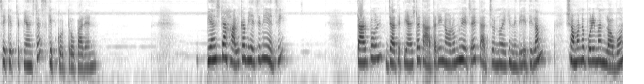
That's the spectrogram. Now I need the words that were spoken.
সেক্ষেত্রে পেঁয়াজটা স্কিপ করতেও পারেন। পেঁয়াজটা হালকা ভেজে নিয়েছি। তারপর যাতে পেঁয়াজটা তাড়াতাড়ি নরম হয়ে যায়, তার জন্য এখানে দিয়ে দিলাম সামান্য পরিমাণ লবণ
